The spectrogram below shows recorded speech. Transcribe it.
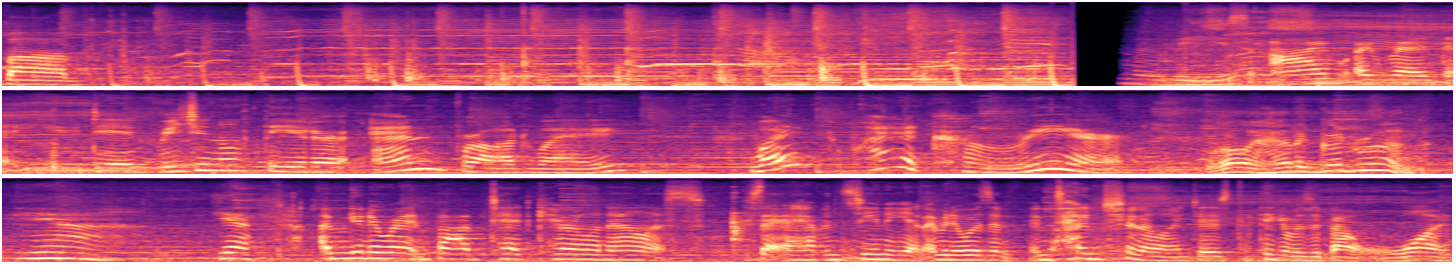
Bob. Movies. I, I read that you did regional theater and Broadway. What? What a career. Well, I had a good run. Yeah. Yeah. I'm gonna rent Bob, Ted, Carol, and Alice because I, I haven't seen it yet. I mean, it wasn't intentional. I just think it was about one.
